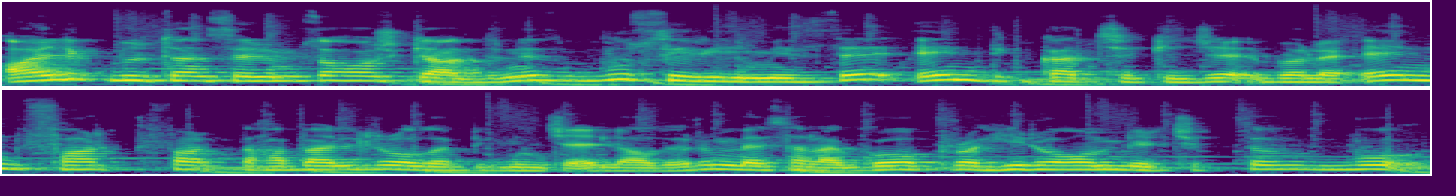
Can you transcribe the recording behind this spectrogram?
Aylık bülten serimize hoş geldiniz. Bu serimizde en dikkat çekici böyle en farklı farklı haberleri olabildiğince ele alıyorum. Mesela GoPro Hero 11 çıktı. Bu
